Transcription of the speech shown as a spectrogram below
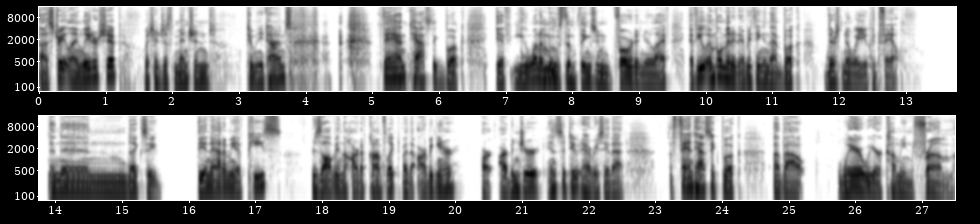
Uh, straight line leadership, which I just mentioned too many times. Fantastic book. If you want to move some things in, forward in your life, if you implemented everything in that book, there's no way you could fail. And then, like, say, The Anatomy of Peace, Resolving the Heart of Conflict by the Arbinger or Arbinger Institute, however you say that. A fantastic book about where we are coming from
